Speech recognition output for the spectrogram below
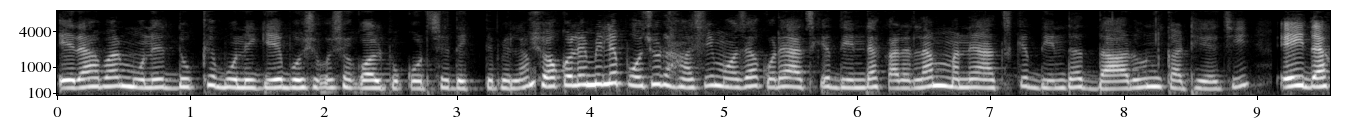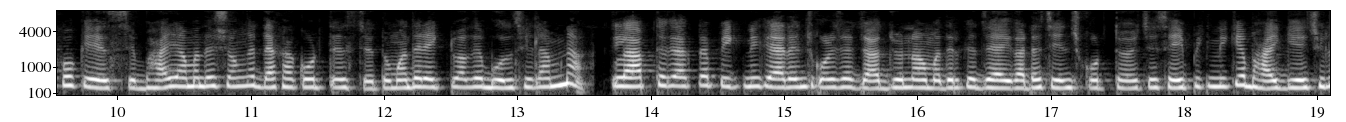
এরা আবার মনের দুঃখে বনে গিয়ে বসে বসে গল্প করছে, দেখতে পেলাম। সকলে মিলে প্রচুর হাসি মজা করে আজকের দিনটা কাটালাম। মানে আজকের দিনটা দারুণ কাটিয়েছি। এই দেখো কে এসছে। ভাই আমাদের সঙ্গে দেখা করতে এসছে। তোমাদের একটু আগে বলছিলাম না, ক্লাব থেকে একটা পিকনিক অ্যারেঞ্জ করেছে, যার জন্য আমাদেরকে জায়গাটা চেঞ্জ করতে হয়েছে। সেই পিকনিকে ভাই গিয়েছিল,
